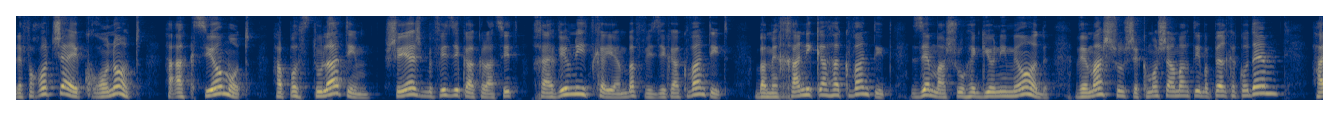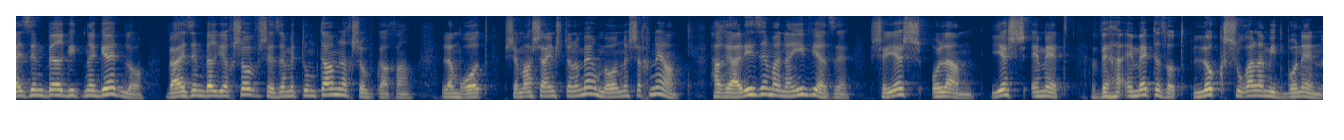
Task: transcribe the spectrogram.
לפחות שהעקרונות, האקסיומות, הפוסטולטים שיש בפיזיקה הקלאסית חייבים להתקיים בפיזיקה הקוונטית. במכניקה הקוונטית. זה משהו הגיוני מאוד, ומשהו שכמו שאמרתי בפרק הקודם, הייזנברג יתנגד לו, והייזנברג יחשוב שזה מטומטם לחשוב ככה, למרות שמה שאיינשטיין אומר מאוד משכנע. הריאליזם הנאיבי הזה, שיש עולם, יש אמת, והאמת הזאת לא קשורה למתבונן,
